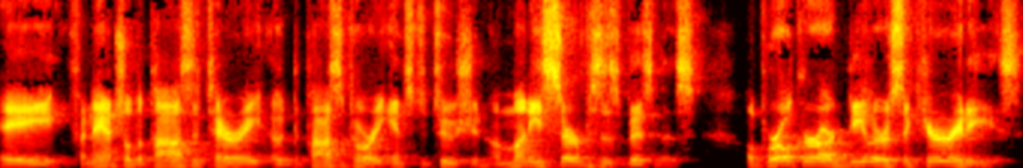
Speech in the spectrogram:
a financial depository, a depository institution, a money services business, a broker or dealer of securities,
